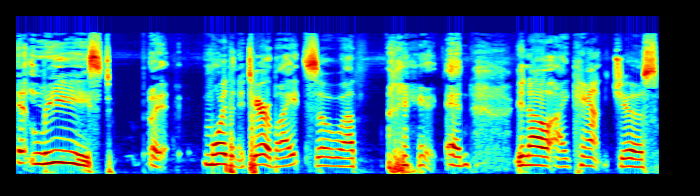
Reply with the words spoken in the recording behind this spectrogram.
at least uh, more than a terabyte. So, uh, and you know, I can't just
